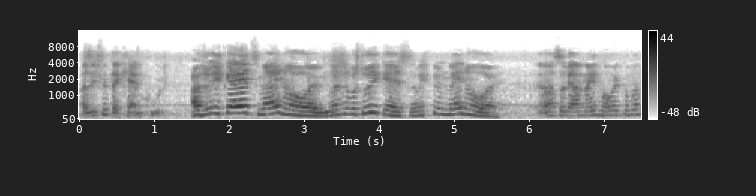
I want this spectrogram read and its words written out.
Also ich finde der Cam cool. Also ich gehe jetzt Main Hall. Ich weiß nicht, was du gehst, aber ich bin Main Hall. Ja, soll ich an Main Hall kommen?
